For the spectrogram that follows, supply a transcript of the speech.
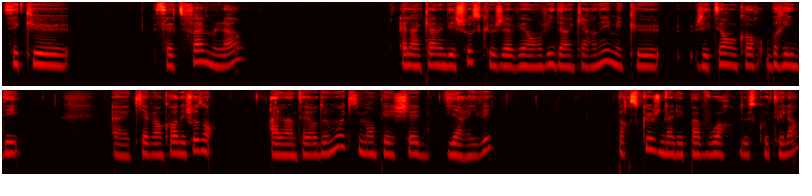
c'est que cette femme-là, elle incarnait des choses que j'avais envie d'incarner, mais que j'étais encore bridée, euh, qu'il y avait encore des choses à l'intérieur de moi qui m'empêchaient d'y arriver, parce que je n'allais pas voir de ce côté-là,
